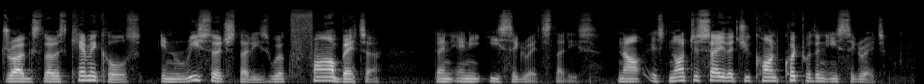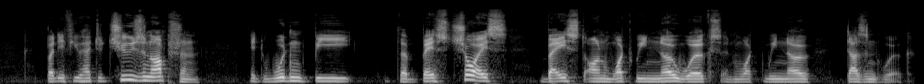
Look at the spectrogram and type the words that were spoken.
drugs, those chemicals in research studies work far better than any e cigarette studies. Now, it's not to say that you can't quit with an e cigarette, but if you had to choose an option, it wouldn't be the best choice based on what we know works and what we know doesn't work.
